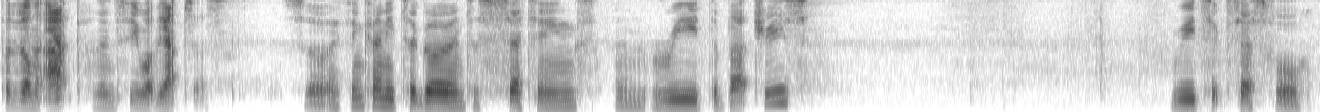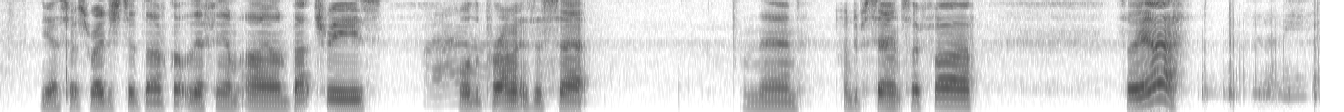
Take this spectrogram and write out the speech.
put it on the app and then see what the app says. So I think I need to go into settings and read the batteries. Read successful. Yeah, so it's registered that I've got lithium ion batteries. All the parameters are set. And then 100% so far. So yeah, This is amazing.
